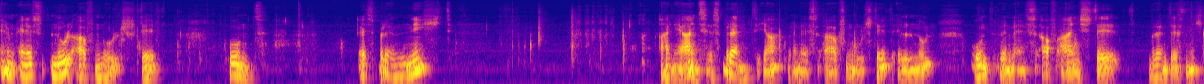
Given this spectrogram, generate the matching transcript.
ns 0 auf 0 steht und es brennt nicht. Eine 1, es brennt, ja, wenn es auf 0 steht, L0, und wenn es auf 1 steht, brennt es nicht.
